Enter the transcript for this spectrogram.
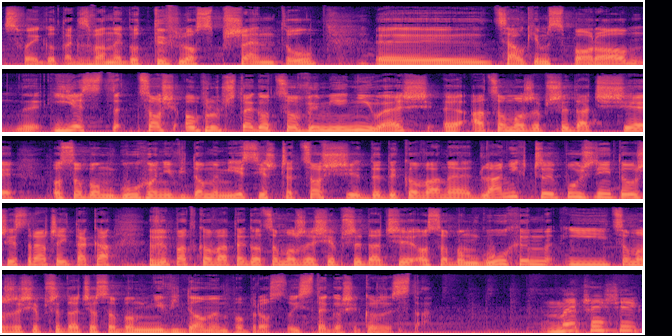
swojego tak zwanego tyflosprzętu, całkiem sporo. Jest coś oprócz tego, co wymieniłeś, a co może przydać się osobom głucho niewidomym, jest jeszcze coś dedykowane dla nich, czy później to już jest raczej taka wypadkowa tego, co może się przydać osobom głuchym i co może się przydać osobom niewidomym po prostu i z tego się korzysta? Najczęściej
